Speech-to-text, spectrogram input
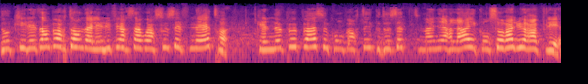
Donc il est important d'aller lui faire savoir sous ses fenêtres qu'elle ne peut pas se comporter de cette manière-là et qu'on saura lui rappeler.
